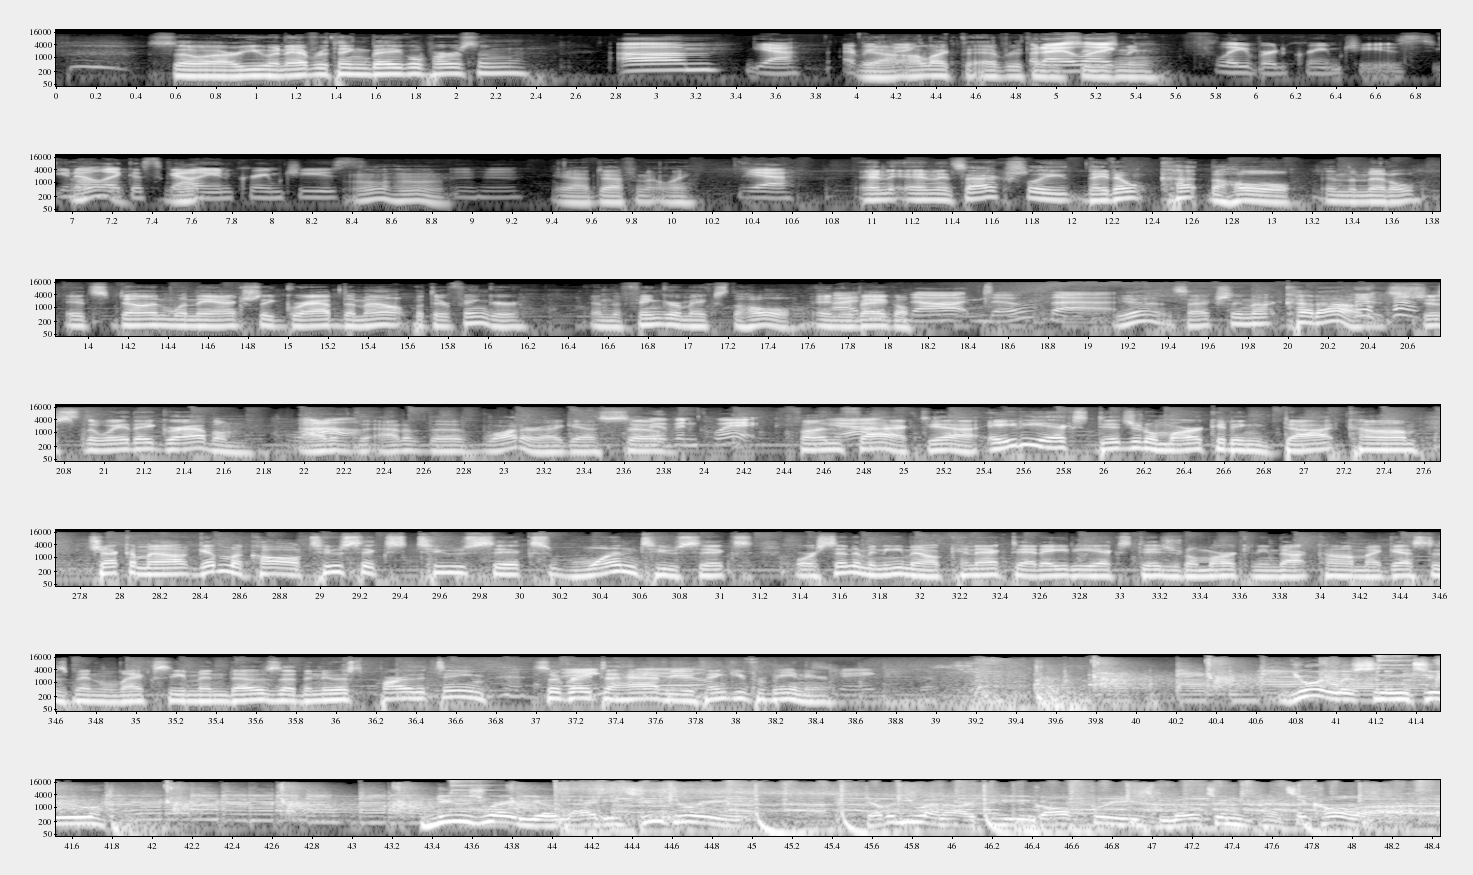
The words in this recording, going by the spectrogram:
So, are you an everything bagel person? Um, yeah, everything. Yeah, I like the everything but I seasoning. like flavored cream cheese. You know, Oh, like a scallion cream cheese. mm-hmm. Mm-hmm. Yeah, definitely. Yeah. And and it's actually they don't cut the hole in the middle. It's done when they actually grab them out with their finger, and the finger makes the hole in your I bagel. I did not know that. Yeah, it's actually not cut out. It's just the way they grab them out of the out of the water, I guess. So Moving quick. Fun Yeah. fact, yeah. ADXdigitalmarketing.com. Check them out. Give them a call, 2626-126, or send them an email, connect at ADXdigitalmarketing.com. My guest has been Lexi Mendoza, the newest part of the team. So great to Thank have you. Thank you for being Thanks, here. Jake. You're listening to News Radio 92.3, WNRP Gulf Breeze, Milton, Pensacola.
